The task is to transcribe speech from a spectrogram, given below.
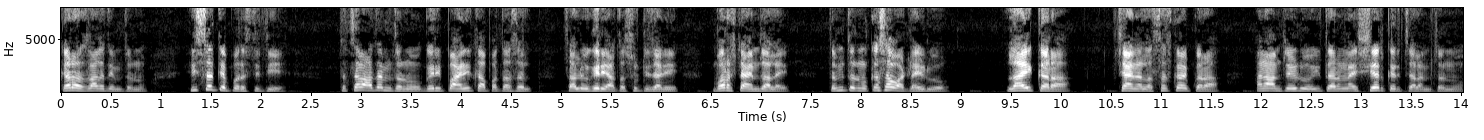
करावंच लागते मित्रांनो. ही सत्य परिस्थिती आहे. तर चला आता मित्रांनो घरी पाणी तापत असेल चालू घरी आता सुट्टी झाली बराच टाईम झाला आहे तर मित्रांनो कसा वाटला व्हिडिओ लाईक करा चॅनलला सबस्क्राईब करा आणि आमचा व्हिडिओ इतरांना शेअर करीत चला मित्रांनो.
